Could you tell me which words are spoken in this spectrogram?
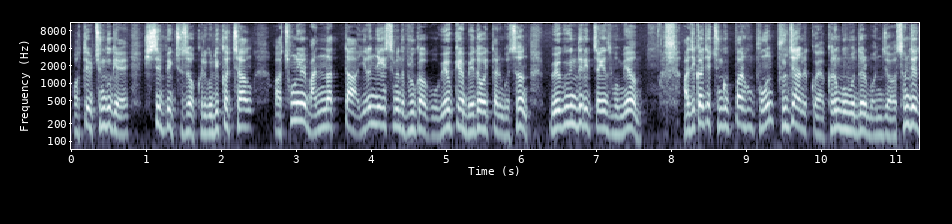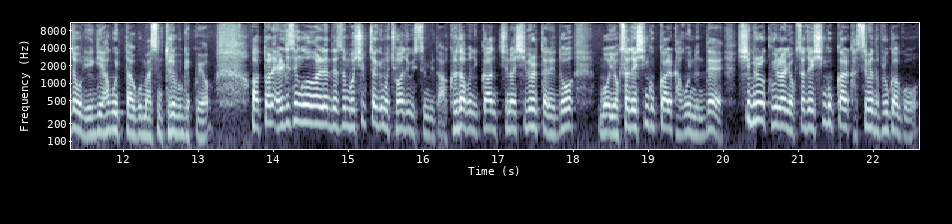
어떻게 중국의 시진핑 주석 그리고 리커창 아, 총리를 만났다 이런 얘기했음에도 불구하고 외국계가 매도가 있다는 것은 외국인들 입장에서 보면 아직까지 중국발 훈풍은 불지 않을 거야. 그런 부분들을 먼저 선제적으로 얘기하고 있다고 말씀드려보겠고요. 어, 또한 LG생과 관련돼서 뭐 실적이 뭐 좋아지고 있습니다. 그러다 보니까 지난 11월 달에도 뭐 역사적 신고가를 가고 있는데 11월 9일 날 역사적 신고가를 갔음에도 불구하고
